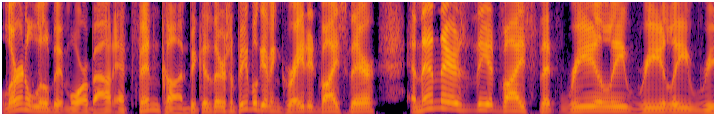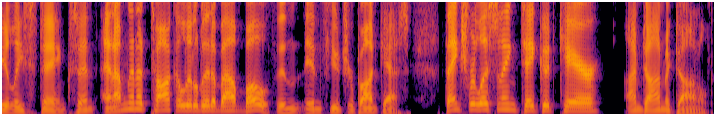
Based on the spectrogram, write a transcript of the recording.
learn a little bit more about at FinCon because there's some people giving great advice there, and then there's the advice that really, really, really stinks. And and I'm going to talk a little bit about both in in future podcasts. Thanks for listening. Take good care. I'm Don McDonald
